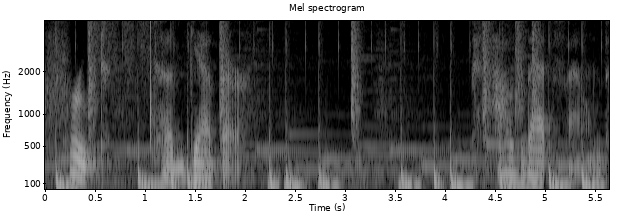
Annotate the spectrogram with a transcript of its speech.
fruit together. How's that sound?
